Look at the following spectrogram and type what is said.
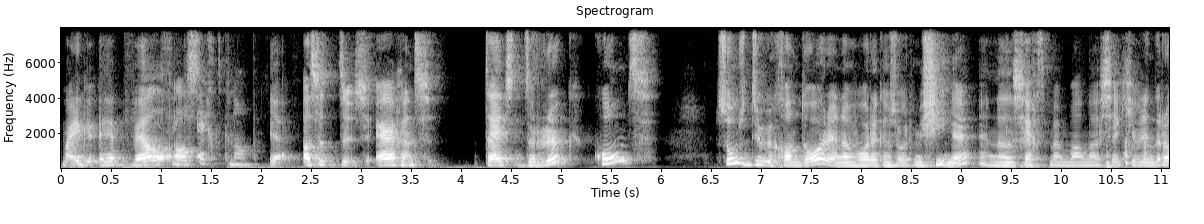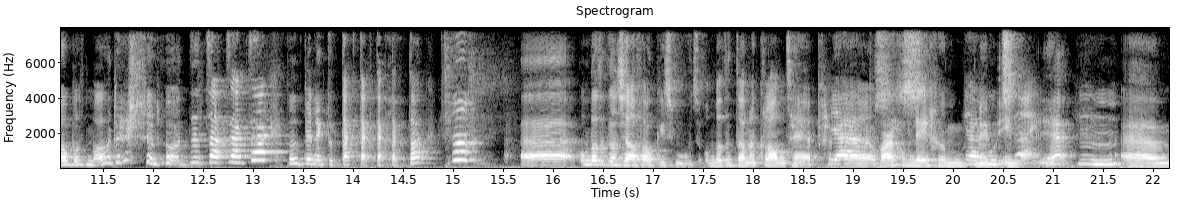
Maar ik heb wel, Dat vind als, ik echt knap. ja, als het dus ergens tijdsdruk komt, soms duw ik gewoon door en dan word ik een soort machine. En dan zegt mijn man, eh, zet je weer in de robotmodus. De tak, tak, tak. dan ben ik de tak, tak, tak, tak, tak. Eh, omdat ik dan zelf ook iets moet. Omdat ik dan een klant heb Ja, eh, waar ik om negen uur moet Ja, mee moet in. zijn. Mhm. Ehm,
